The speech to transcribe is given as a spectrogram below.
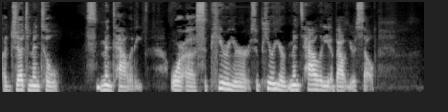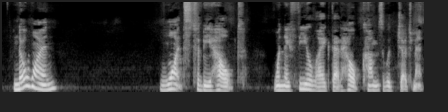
a judgmental mentality or a superior superior mentality about yourself. No one wants to be helped when they feel like that help comes with judgment.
